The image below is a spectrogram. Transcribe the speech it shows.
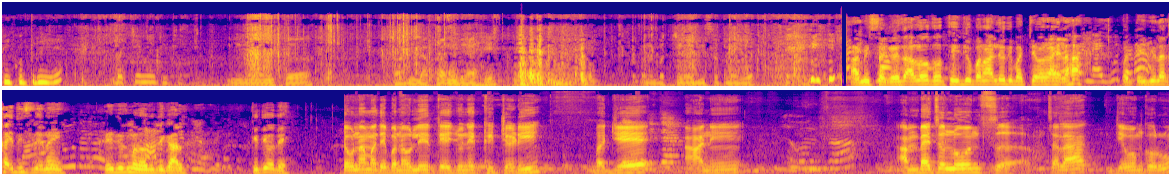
ती कुत्री आहे. बच्चे नाही तिची इथं खाली लाकडामध्ये आहे. पण बच्चे काही दिसत नाही आम्ही सगळेच आलो होतो. तेजू पण आली होती बच्चे बघायला. पण तेजूला काही दिसले नाही. तेजूच म्हणत होती काल. किती होते? जेवणामध्ये बनवली तेजूने खिचडी भजे आणि आंब्याचं लोणचं. चला जेवण करू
